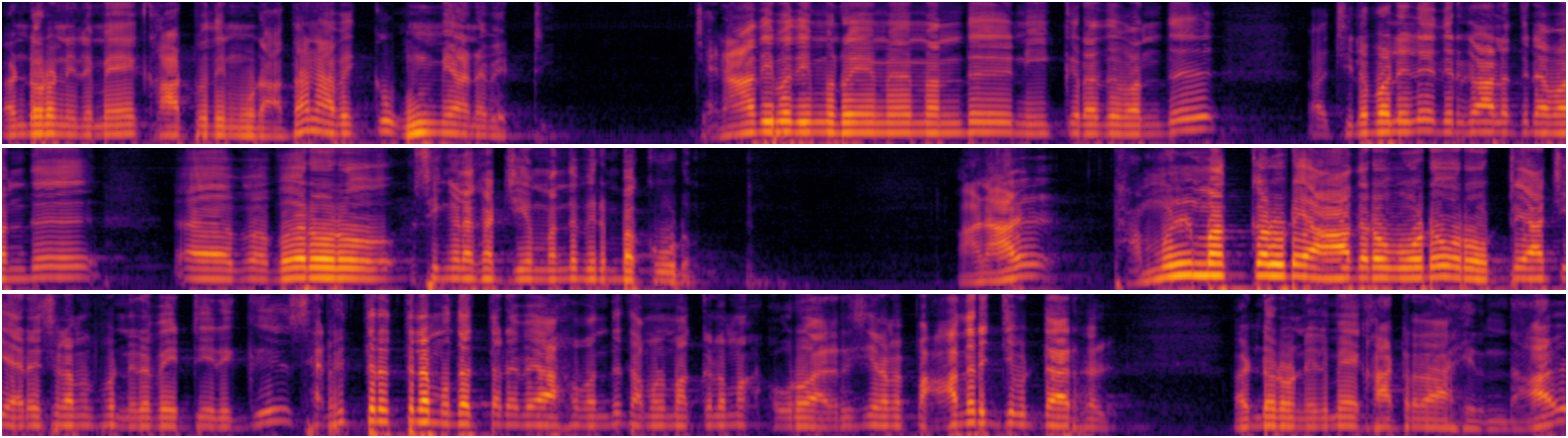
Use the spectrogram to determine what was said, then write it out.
என்ற ஒரு நிலைமையை காட்டுவதன் மூலம் தான் அவைக்கு உண்மையான வெற்றி. ஜனாதிபதி முறையுமே வந்து நீக்கிறது வந்து அஹ், சில வழியில் எதிர்காலத்தில் வந்து வேறொரு சிங்கள கட்சியும் வந்து விரும்பக்கூடும். ஆனால் தமிழ் மக்களுடைய ஆதரவோடு ஒரு ஒற்றையாட்சி அரசியலமைப்பு நிறைவேற்றியிருக்கு. சரித்திரத்தில் முதல் தடவையாக வந்து தமிழ் மக்களும் ஒரு அரசியலமைப்பை ஆதரித்து விட்டார்கள். என்ற ஒரு நிலைமையை காட்டுறதாக இருந்தால்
